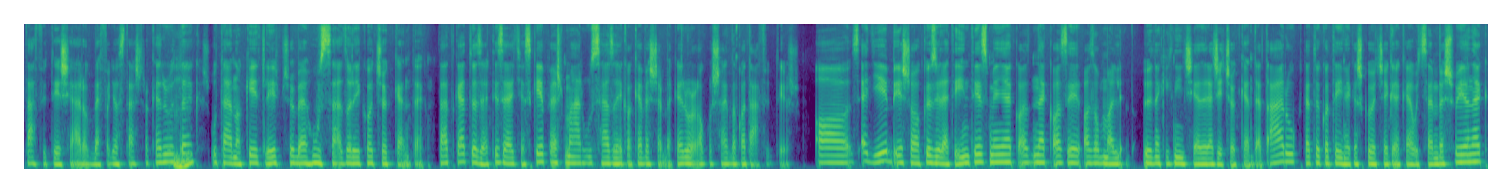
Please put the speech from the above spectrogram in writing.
távfűtési árak befagyasztásra kerültek, uh-huh. és utána két lépcsőben 20%-kal csökkentek. Tehát 2011-hez képest már 20%-a kevesebbe kerül a lakosságnak a távfűtés. Az egyéb és a közéleti intézményeknek azért azonban ő nekik nincs ilyen rezsicsökkentett áruk, tehát ők a tényleges költségekkel, hogy szembesüljenek,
